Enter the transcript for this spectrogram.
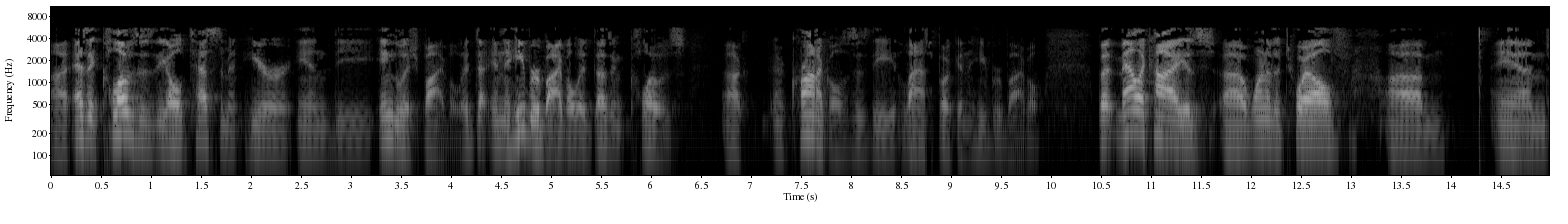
uh, as it closes the Old Testament here in the English Bible. It, in the Hebrew Bible, it doesn't close uh, uh, Chronicles is the last book in the Hebrew Bible. But Malachi is uh, one of the 12 um, and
